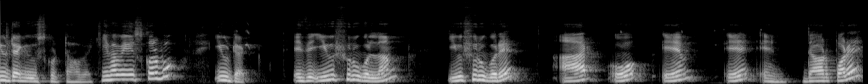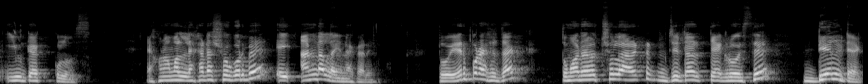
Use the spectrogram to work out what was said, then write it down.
ইউট্যাগ ইউজ করতে হবে। কীভাবে ইউজ করব? ইউট্যাগ এই যে ইউ শুরু করলাম ইউ শুরু করে আর ও এম এ এন দেওয়ার পরে ইউট্যাগ ক্লোজ এখন আমার লেখাটা শো করবে এই আন্ডারলাইন আকারে। তো এরপর আসা যাক, তোমাদের হচ্ছে আরেকটা যেটার ট্যাগ রয়েছে ডেল ট্যাগ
